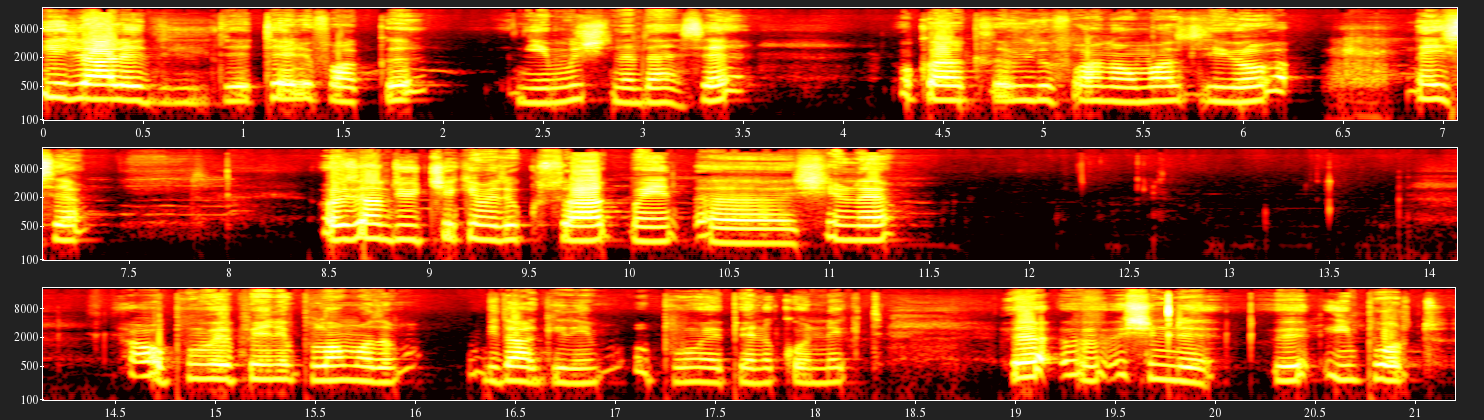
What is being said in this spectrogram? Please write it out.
İhlal edildi. Telif hakkı yemiş nedense. O kadar kısa video falan olmaz diyor. Neyse. O yüzden düğün çekemedik kusura bakmayın. Ee, şimdi OpenVPN'i bulamadım. Bir daha gireyim. OpenVPN'i connect. Ve şimdi ve import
